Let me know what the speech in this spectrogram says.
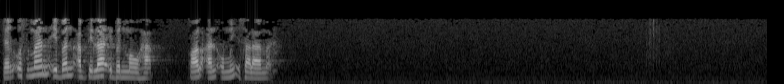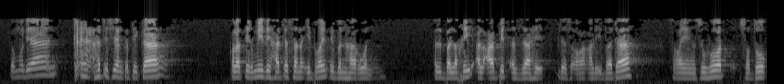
Dari Utsman ibn Abdullah ibn Mauhab. Qal an Ummi Salamah. Kemudian hadis yang ketiga kalau Tirmidzi hadasana Ibrahim ibn Harun Al-Balakhi Al-Abid Az-Zahid. Beliau seorang ahli ibadah, seorang yang zuhud, soduk.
